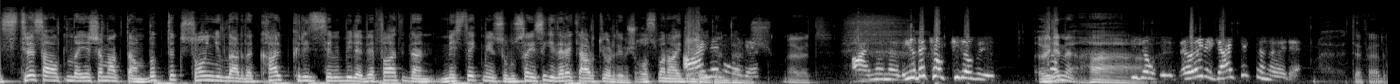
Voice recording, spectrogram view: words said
Stres altında yaşamaktan bıktık. Son yıllarda kalp krizi sebebiyle vefat eden meslek mensubu sayısı giderek artıyor demiş. Osman Aydın Bey Aynen göndermiş. Evet. Aynen öyle. Ya da çok kiloluyuz. Öyle mi? Ha. Kiloluyuz. Öyle gerçekten öyle. Evet efendim.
